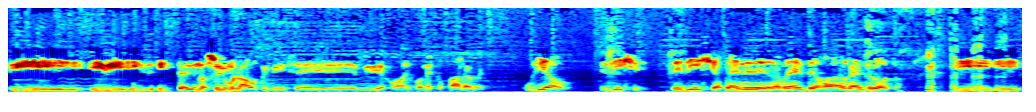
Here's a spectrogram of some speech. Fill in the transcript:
y, y, y- y te- nos subimos al auto y me dice mi viejo, ahí con estas palabras, Julián, te dije, te dije, aprende, aprende, aprende lo otro. Y,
